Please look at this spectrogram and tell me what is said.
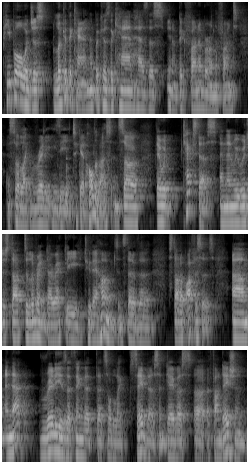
people would just look at the can because the can has this, you know, big phone number on the front. It's sort of like really easy to get hold of us. And so they would text us and then we would just start delivering directly to their homes instead of the startup offices. Um, and that really is a thing that, that sort of like saved us and gave us a, foundation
